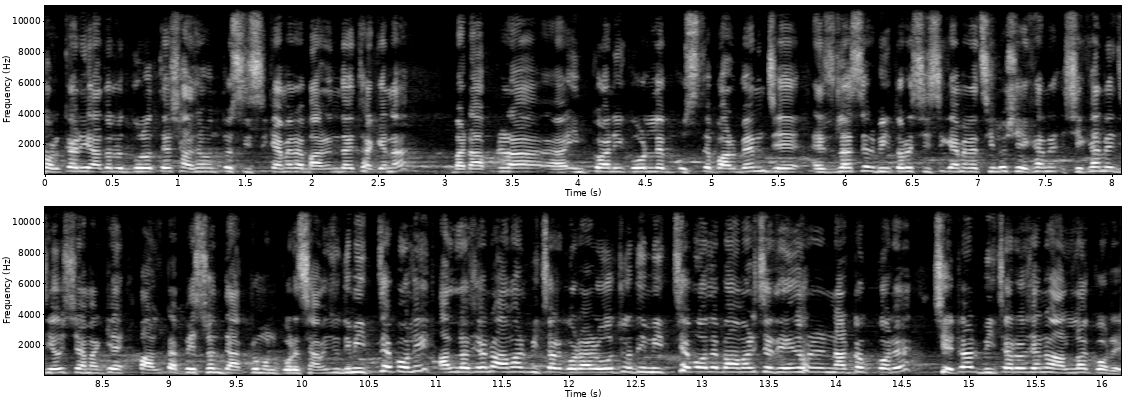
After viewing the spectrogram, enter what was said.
সরকারি আদালতগুলোতে সাধারণত সিসি ক্যামেরা বারান্দায় থাকে না বাট আপনারা ইনকোয়ারি করলে বুঝতে পারবেন যে এজলাসের ভিতরে সিসি ক্যামেরা ছিল, সেখানে সেখানে যেও সে আমাকে পাল্টা পেছন দিয়ে আক্রমণ করেছে। আমি যদি মিথ্যে বলি, আল্লাহ যেন আমার বিচার করে, আর ও যদি মিথ্যে বলে বা আমার সাথে এই ধরনের নাটক করে, সেটার বিচারও যেন আল্লাহ করে।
